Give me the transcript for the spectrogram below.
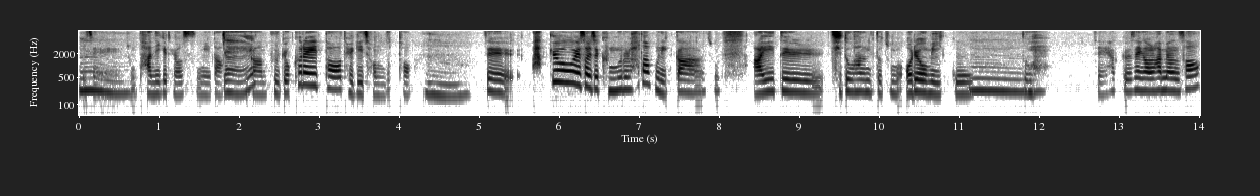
이제 음. 좀 다니게 되었습니다. 네. 그러니까 불교 크리에이터 되기 전부터 음. 이제 학교에서 이제 근무를 하다 보니까 좀 아이들 지도하는데도 좀 어려움이 있고 음. 또 이제 학교 생활을 하면서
